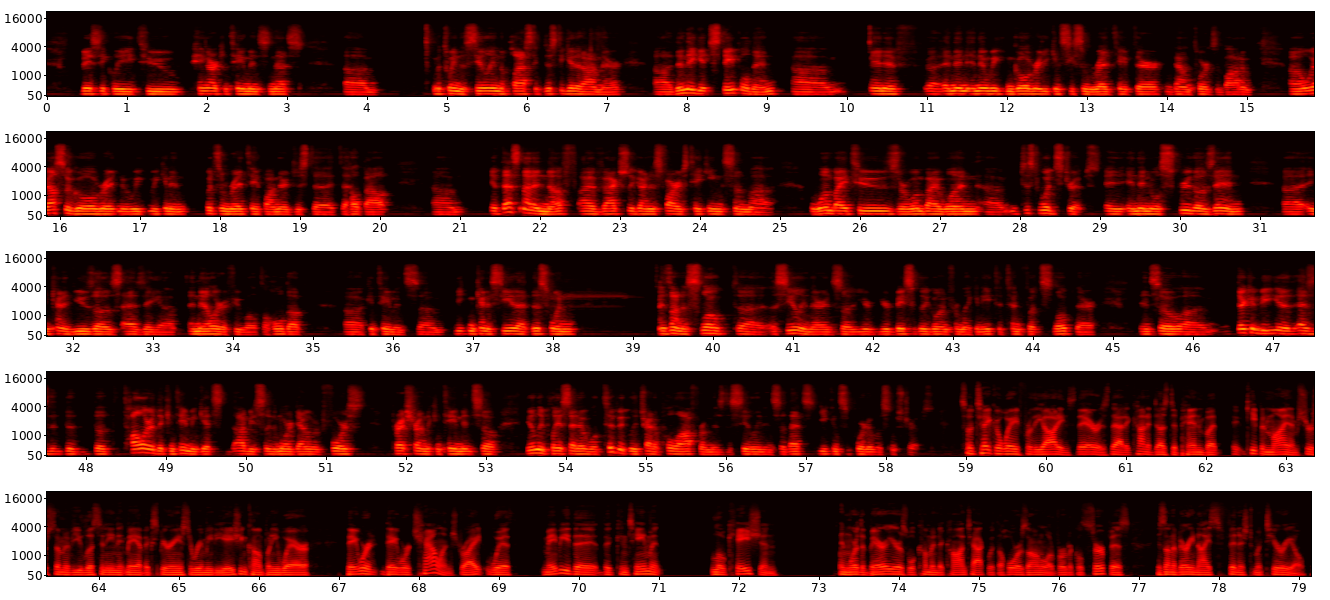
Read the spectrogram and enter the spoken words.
basically to hang our containments, and that's um, between the ceiling, the plastic, just to get it on there. Uh, then they get stapled in. Um, and if uh, and then and then we can go over it. You can see some red tape there down towards the bottom. Uh, we also go over it and we we can put some red tape on there just to to help out. Um, if that's not enough, I've actually gone as far as taking some uh, one by twos or one by one, um, just wood strips, and, and, then we'll screw those in uh, and kind of use those as a, uh, a nailer, if you will, to hold up uh, containments. Um, you can kind of see that this one is on a sloped uh, a ceiling there, and so you're you're basically going from like an eight to ten foot slope there, and so um, there can be you know, as the, the, the taller the containment gets, obviously the more downward force pressure on the containment. So the only place that it will typically try to pull off from is the ceiling, and so that's you can support it with some strips. So takeaway for the audience there is that it kind of does depend, but keep in mind, I'm sure some of you listening may have experienced a remediation company where they were they were challenged right with maybe the the containment location and where the barriers will come into contact with the horizontal or vertical surface is on a very nice finished material.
